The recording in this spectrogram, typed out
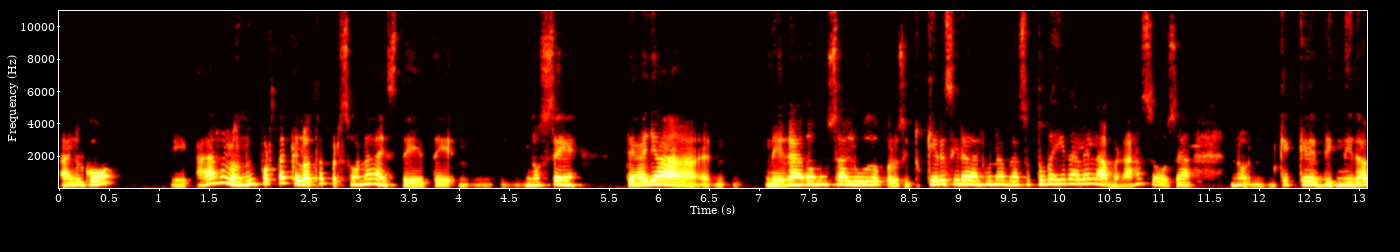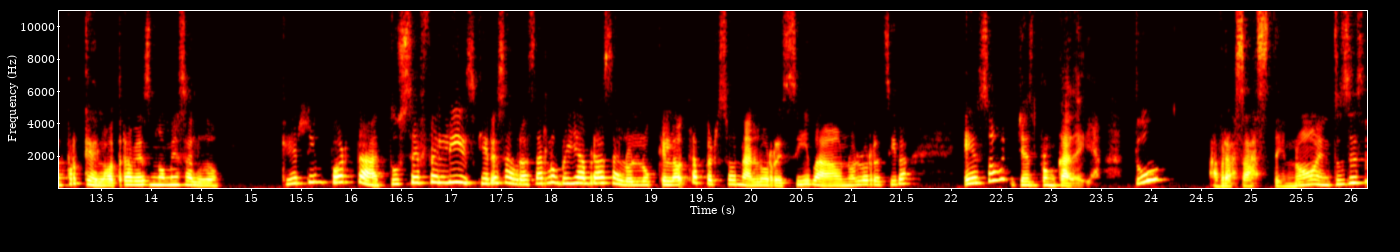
algo, eh, hazlo, no importa que la otra persona, este, te, no sé, te haya negado un saludo, pero si tú quieres ir a darle un abrazo, tú ve y dale el abrazo, o sea, no, que dignidad porque la otra vez no me saludó ¿Qué te importa? Tú sé feliz, quieres abrazarlo, ve y abrázalo. Lo que la otra persona lo reciba o no lo reciba, eso ya es bronca de ella. Tú abrazaste, ¿no? Entonces,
